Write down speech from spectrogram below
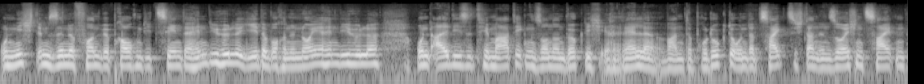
und nicht im Sinne von, wir brauchen die zehnte Handyhülle, jede Woche eine neue Handyhülle und all diese Thematiken, sondern wirklich relevante Produkte. Und da zeigt sich dann in solchen Zeiten,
